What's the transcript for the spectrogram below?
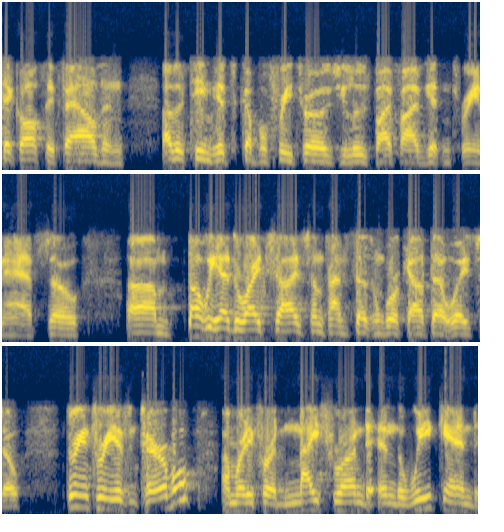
tick off, they fouled, and other team hits a couple free throws. You lose by five, getting three and a half. So um, thought we had the right side. Sometimes it doesn't work out that way. So three and three isn't terrible. I'm ready for a nice run to end the week and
